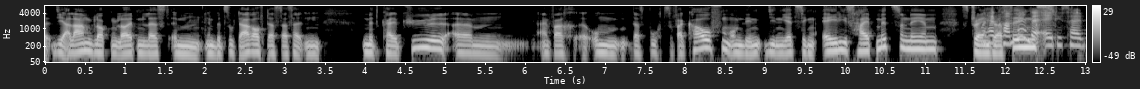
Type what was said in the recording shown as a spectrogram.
äh, die Alarmglocken läuten lässt im, in Bezug darauf, dass das halt ein mit Kalkül ähm, einfach äh, um das Buch zu verkaufen, um den, den jetzigen 80s-Hype mitzunehmen. Stranger woher kommt Things. denn der 80s halt?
